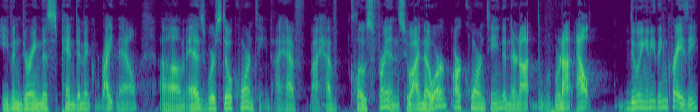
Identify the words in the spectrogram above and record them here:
even during this pandemic right now, um, as we're still quarantined. I have I have close friends who I know are are quarantined and they're not we're not out doing anything crazy,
